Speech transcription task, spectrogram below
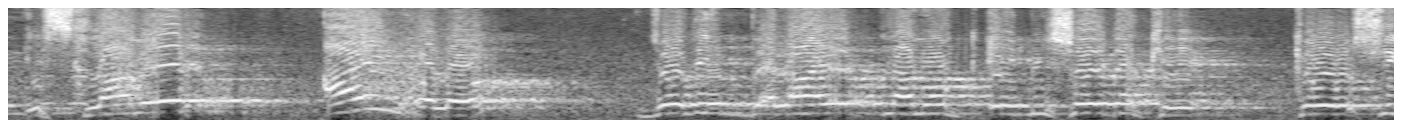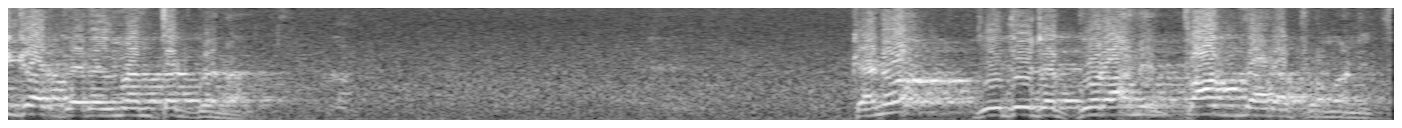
ইসলামের আইন হলো যদি বেলায়েত নামক এই বিষয়টাকে কেউ অস্বীকার করে, ইমান থাকবে না। কেন? যেহেতু এটা কোরআনের পাক দ্বারা প্রমাণিত।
